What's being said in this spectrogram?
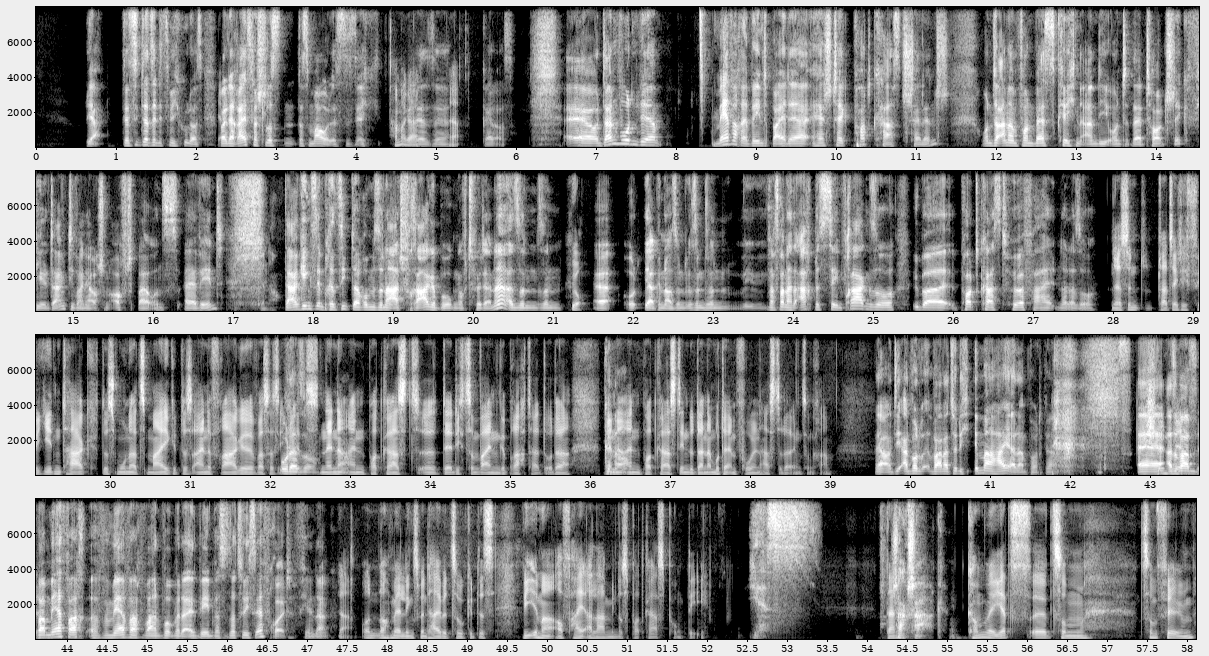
Ja, das sieht tatsächlich ziemlich cool aus, ja. weil der Reißverschluss das Maul ist. Das sieht echt Hammergeil. sehr, sehr ja. geil aus. Äh, und dann wurden wir mehrfach erwähnt bei der Hashtag Podcast Challenge. Unter anderem von Westkirchen Andy und der Torchic. Vielen Dank, die waren ja auch schon oft bei uns erwähnt. Genau. Da ging es im Prinzip darum, so eine Art Fragebogen auf Twitter, ne? Also so ein, äh, ja genau, so ein, so ein, so ein, was waren das, acht bis zehn Fragen so über Podcast-Hörverhalten oder so. Das sind tatsächlich für jeden Tag des Monats Mai gibt es eine Frage, was weiß ich oder jetzt, so. nenne einen Podcast, äh, der dich zum Weinen gebracht hat oder nenne genau. einen Podcast, den du deiner Mutter empfohlen hast oder irgend so ein Kram. Ja, und die Antwort war natürlich immer Hi Alarm Podcast. äh, also war, war mehrfach, mehrfach waren, wurden wir da erwähnt, was uns natürlich sehr freut. Vielen Dank. Ja, und noch mehr Links mit Hi-Bezug gibt es wie immer auf hialarm-podcast.de. Yes. Dann Shark, Shark. kommen wir jetzt äh, zum zum Film.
